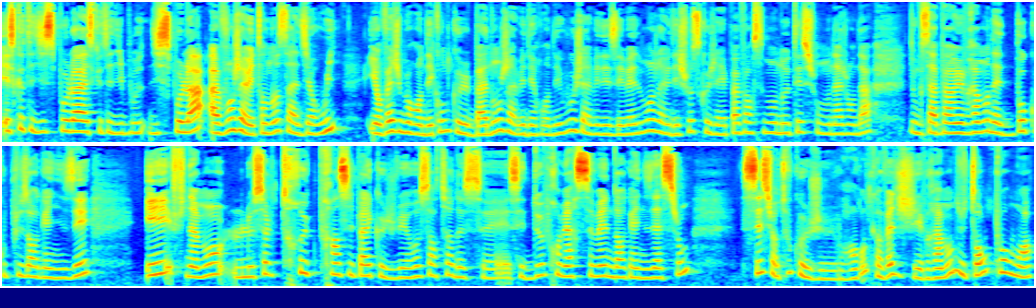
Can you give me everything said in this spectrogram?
est-ce que tu es dispo là, est-ce que tu es dispo là, avant j'avais tendance à dire oui. Et en fait, je me rendais compte que bah non, j'avais des rendez-vous, j'avais des événements, j'avais des choses que j'avais pas forcément notées sur mon agenda. Donc ça me permet vraiment d'être beaucoup plus organisée. Et finalement, le seul truc principal que je vais ressortir de ces, ces deux premières semaines d'organisation, c'est surtout que je me rends compte qu'en fait, j'ai vraiment du temps pour moi.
